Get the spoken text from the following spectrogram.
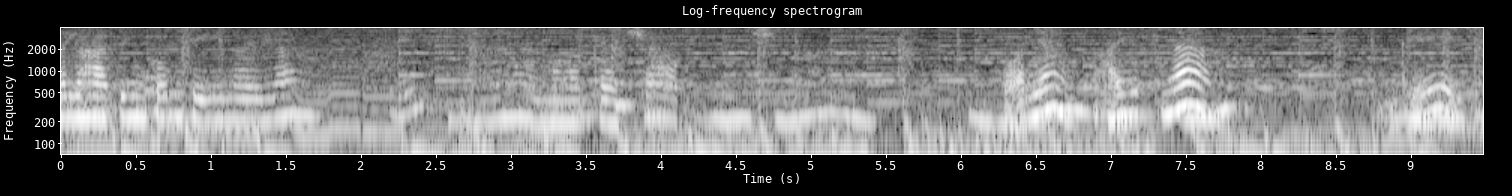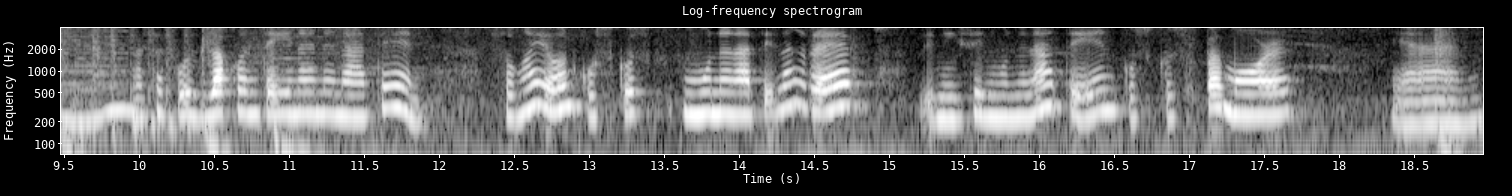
kalahating container na. Ayan, mga ketchup. So, ayan. Ayos na. Okay. Nasa food lock container na natin. So, ngayon, kuskus muna natin ng ref. Linisin muna natin. Kuskus pa more. Yan.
